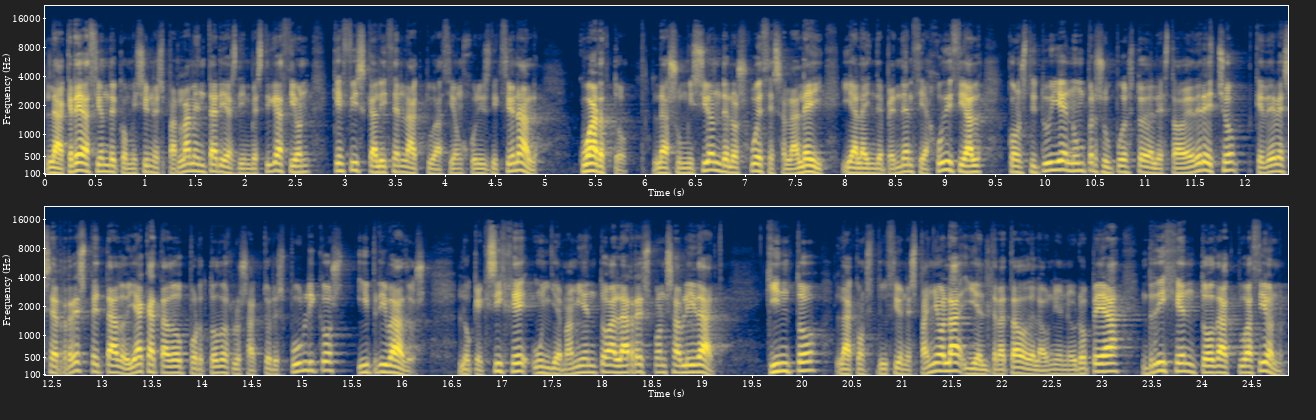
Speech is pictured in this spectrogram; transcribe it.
la creación de comisiones parlamentarias de investigación que fiscalicen la actuación jurisdiccional. Cuarto, la sumisión de los jueces a la ley y a la independencia judicial constituyen un presupuesto del Estado de Derecho que debe ser respetado y acatado por todos los actores públicos y privados, lo que exige un llamamiento a la responsabilidad. Quinto, la Constitución española y el Tratado de la Unión Europea rigen toda actuación,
